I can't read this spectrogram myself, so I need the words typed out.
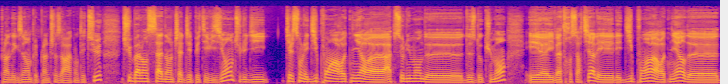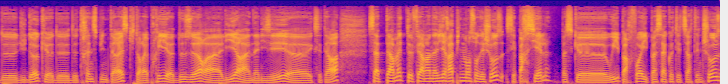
plein d'exemples et plein de choses à raconter dessus. Tu balances ça dans le chat GPT Vision, tu lui dis quels sont les 10 points à retenir euh, absolument de, ce document et euh, il va te ressortir les, les 10 points à retenir du doc de, Trends Pinterest qui t'aurait pris euh, deux heures à lire, à analyser, etc. Ça permet de te faire un avis rapidement sur des choses. C'est partiel parce que oui, parfois il passe à côté de certaines choses.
